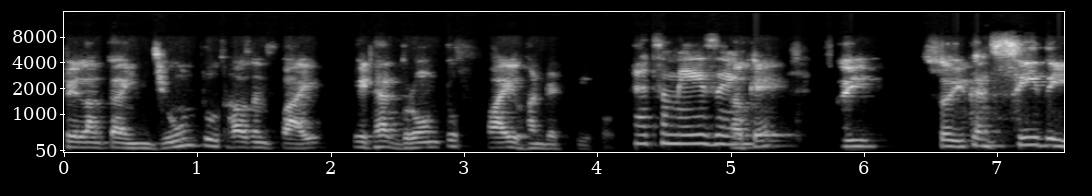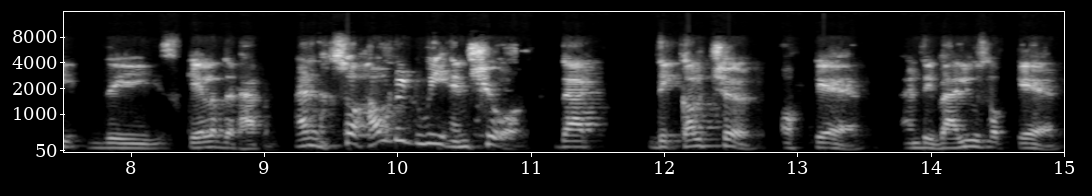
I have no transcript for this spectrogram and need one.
Sri Lanka in June 2005, it had grown to 500 people. That's amazing. Okay. So you, so you can see the, the scale of that happen. And so how did we ensure that the culture of care and the values of care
